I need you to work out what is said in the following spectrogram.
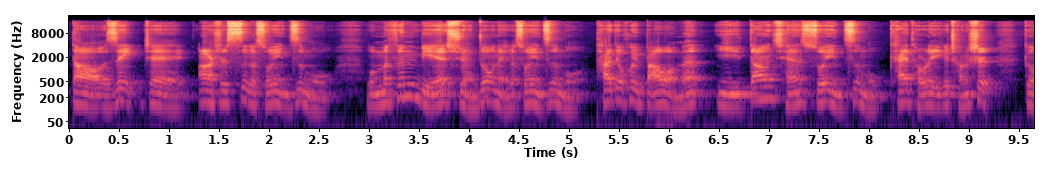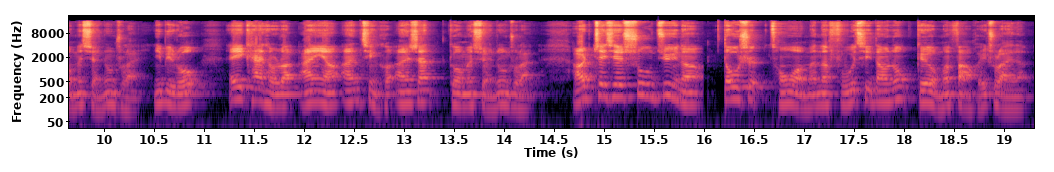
到 Z 这二十四个索引字母，我们分别选中哪个索引字母，它就会把我们以当前索引字母开头的一个城市给我们选中出来。你比如 A 开头的安阳、安庆和鞍山给我们选中出来，而这些数据呢，都是从我们的服务器当中给我们返回出来的。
